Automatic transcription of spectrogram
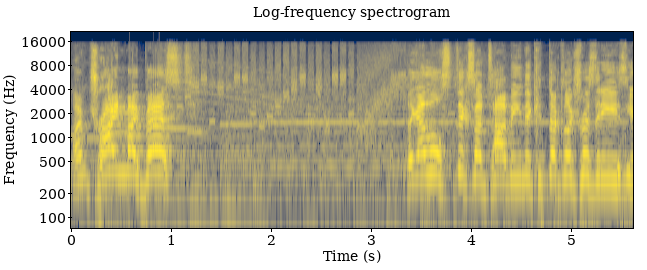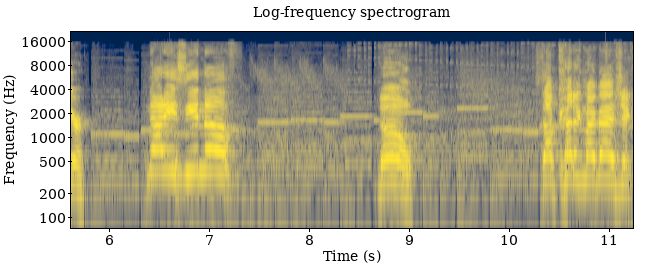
I'm trying my best! They got little sticks on top, meaning they conduct electricity easier! Not easy enough! No! Stop cutting my magic!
